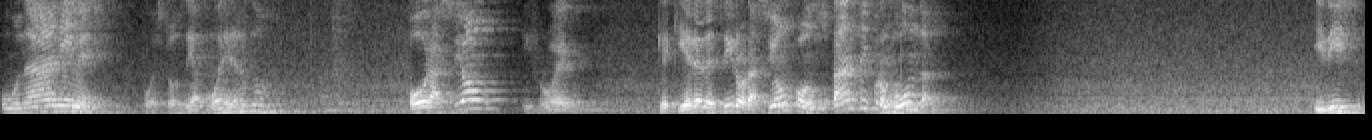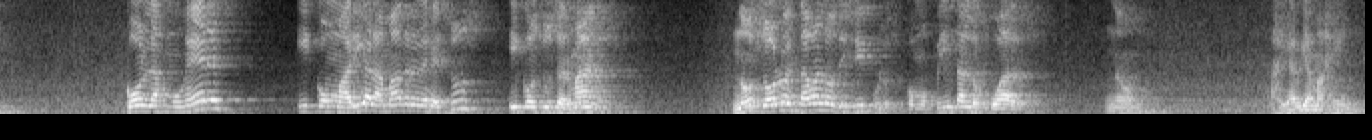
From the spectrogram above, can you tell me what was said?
unánimes, puestos de acuerdo. Oración y ruego, que quiere decir oración constante y profunda. Y dice, con las mujeres y con María la Madre de Jesús y con sus hermanos. No solo estaban los discípulos, como pintan los cuadros. No, ahí había más gente.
